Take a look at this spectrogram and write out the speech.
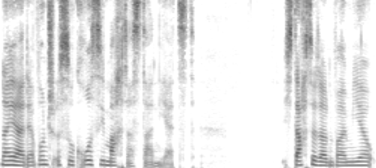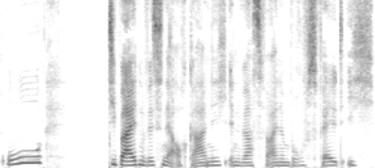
naja, der Wunsch ist so groß, sie macht das dann jetzt ich dachte dann bei mir, oh, die beiden wissen ja auch gar nicht, in was für einem Berufsfeld ich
